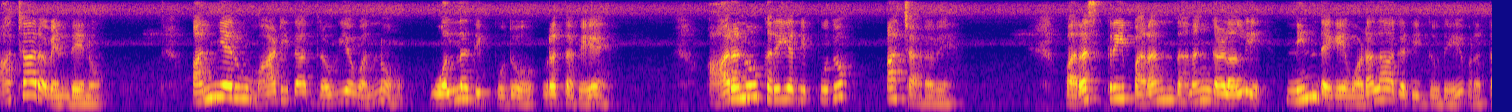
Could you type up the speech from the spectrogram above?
ಆಚಾರವೆಂದೇನು? ಅನ್ಯರು ಮಾಡಿದ ದ್ರವ್ಯವನ್ನು ಒಲ್ಲದಿಪ್ಪುದು ವ್ರತವೇ? ಆರನೂ ಕರೆಯದಿಪ್ಪುದು ಆಚಾರವೇ? ಪರಸ್ತ್ರೀ ಪರಂಧನಗಳಲ್ಲಿ ನಿಂದೆಗೆ ಒಡಲಾಗದಿದ್ದುದೇ ವ್ರತ.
